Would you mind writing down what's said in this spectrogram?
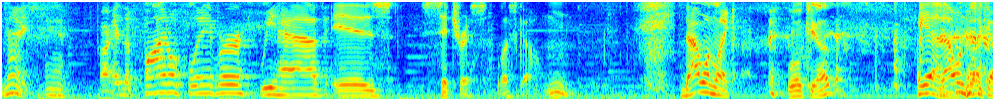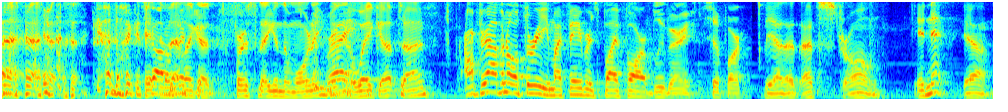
Nice. All right, and the final flavor we have is citrus. Let's go. Mm. That one, like, Woke you up? yeah, that one's like a kind of like a Is shot of that like whiskey. a first thing in the morning? You Right. know, wake up time? After having all three, my favorite's by far blueberry so far, Yeah, that, that's strong. isn't it? Yeah.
